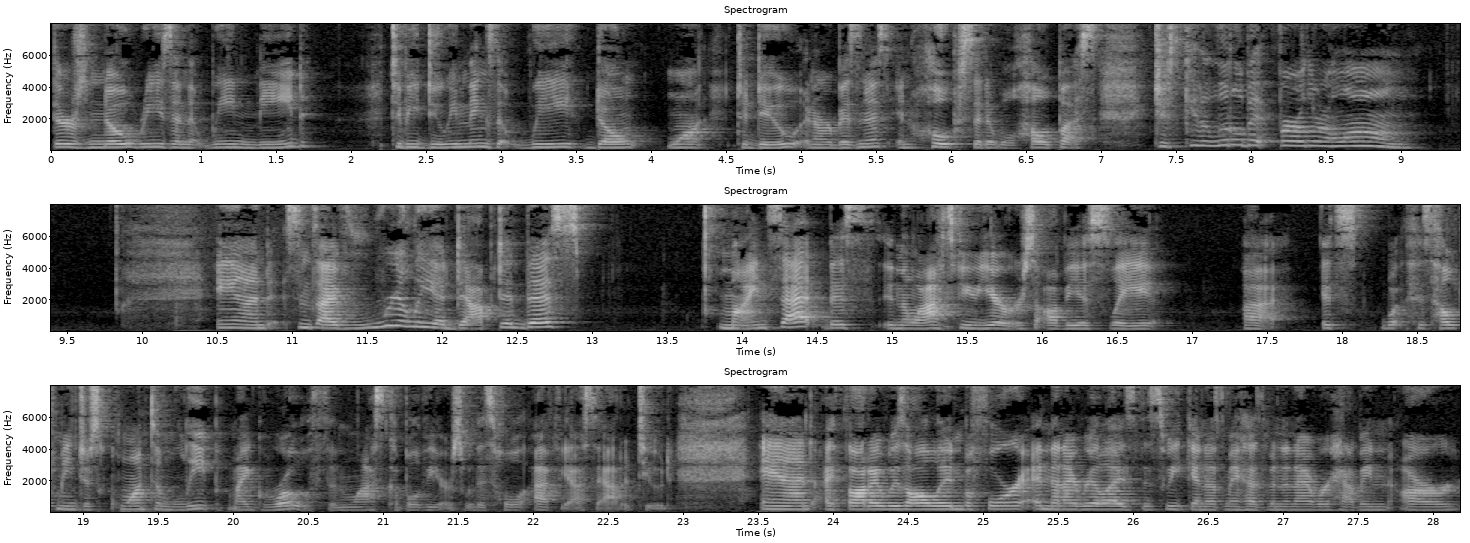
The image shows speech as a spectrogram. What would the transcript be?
There's no reason that we need to be doing things that we don't want to do in our business in hopes that it will help us just get a little bit further along. And since I've really adapted this mindset, this in the last few years, obviously, uh, it's what has helped me just quantum leap my growth in the last couple of years with this whole F yes attitude. And I thought I was all in before, and then I realized this weekend as my husband and I were having our,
